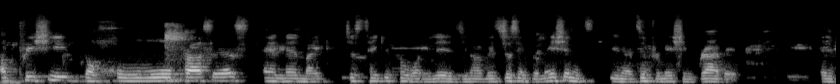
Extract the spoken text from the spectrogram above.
appreciate the whole process and then like just take it for what it is. You know, if it's just information, it's you know, it's information, grab it. If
